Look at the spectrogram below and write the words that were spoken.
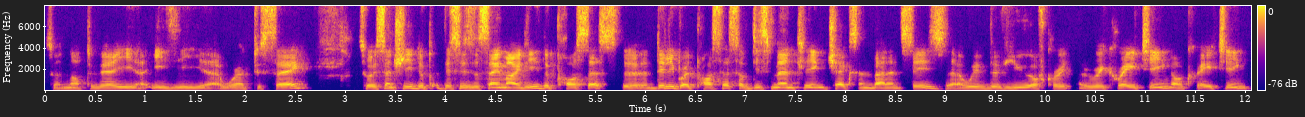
So not a very uh, easy uh, word to say. So essentially, the, this is the same idea, the process, the deliberate process of dismantling checks and balances uh, with the view of recreating or creating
